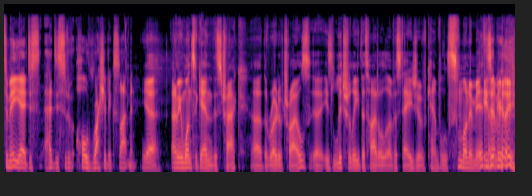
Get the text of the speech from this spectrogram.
to me, yeah, it just had this sort of whole rush of excitement. Yeah. I mean, once again, this track, uh, "The Road of Trials," uh, is literally the title of a stage of Campbell's monomyth. Is it I mean, really?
